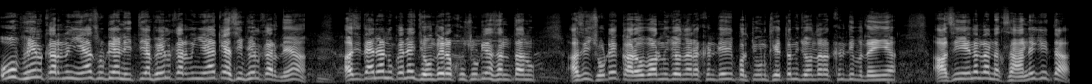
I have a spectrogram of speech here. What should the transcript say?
ਉਹ ਫੇਲ ਕਰਨਗੀਆਂ ਤੁਹਾਡੀਆਂ ਨੀਤੀਆਂ ਫੇਲ ਕਰਨਗੀਆਂ ਕਿ ਅਸੀਂ ਫੇਲ ਕਰਦੇ ਹਾਂ? ਅਸੀਂ ਤਾਂ ਇਹਨਾਂ ਨੂੰ ਕਹਿੰਦੇ, ਜਿਉਂਦੇ ਰੱਖੋ ਛੋਟੀਆਂ ਸੰਤਾਂ ਨੂੰ। ਅਸੀਂ ਛੋਟੇ ਕਾਰੋਬਾਰ ਨੂੰ ਜਿਉਂਦਾ ਰੱਖਣ ਦੀ, ਪਰਚੂਨ ਖੇਤਰ ਨੂੰ ਜਿਉਂਦਾ ਰੱਖਣ ਦੀ ਮਦਈ ਆ ਅਸੀਂ ਇਹਨਾਂ ਦਾ ਨੁਕਸਾਨ ਨਹੀਂ ਕੀਤਾ।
